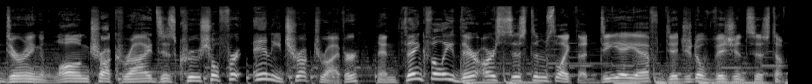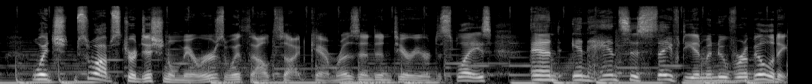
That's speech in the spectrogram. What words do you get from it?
during long truck rides is crucial for any truck driver, and thankfully there are systems like the DAF Digital Vision System, which swaps traditional mirrors with outside cameras and interior displays and enhances safety and maneuverability.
